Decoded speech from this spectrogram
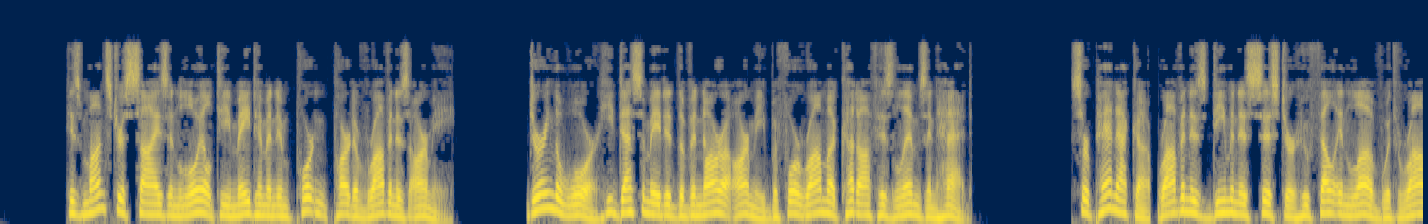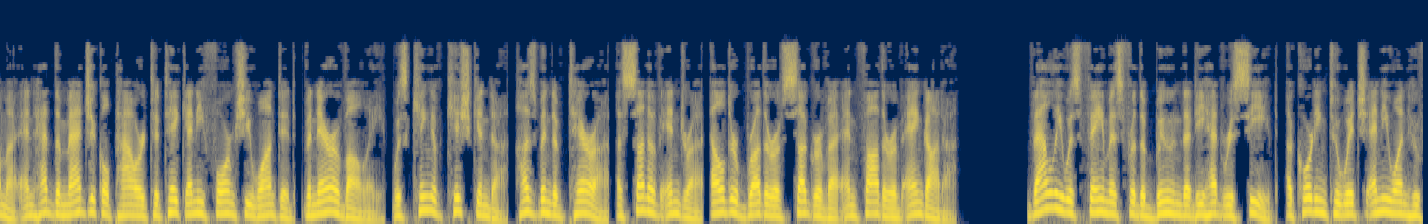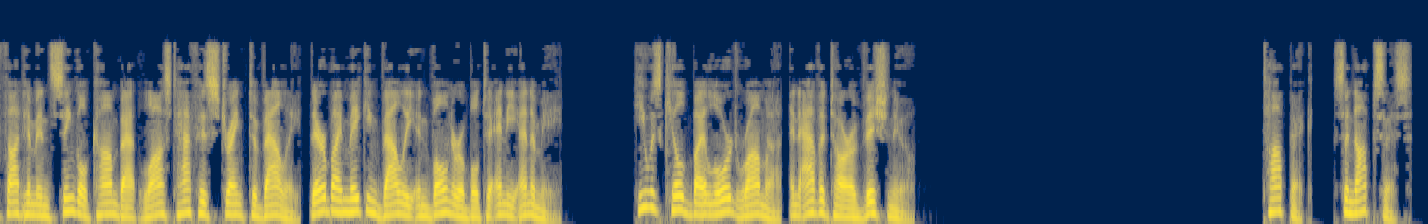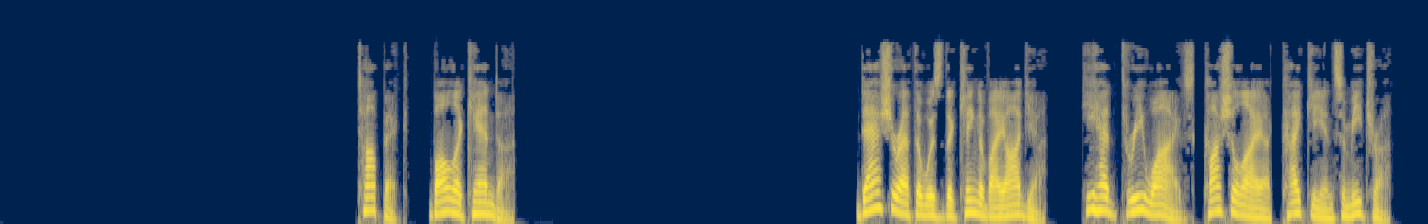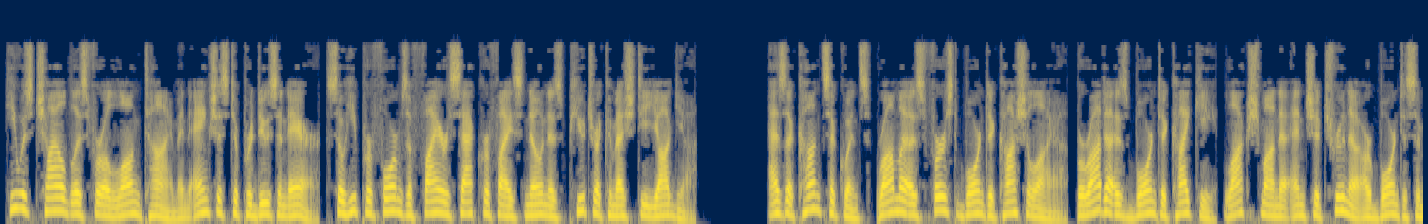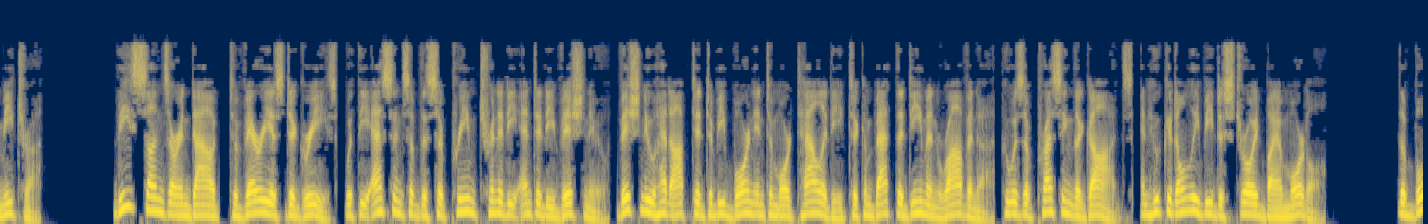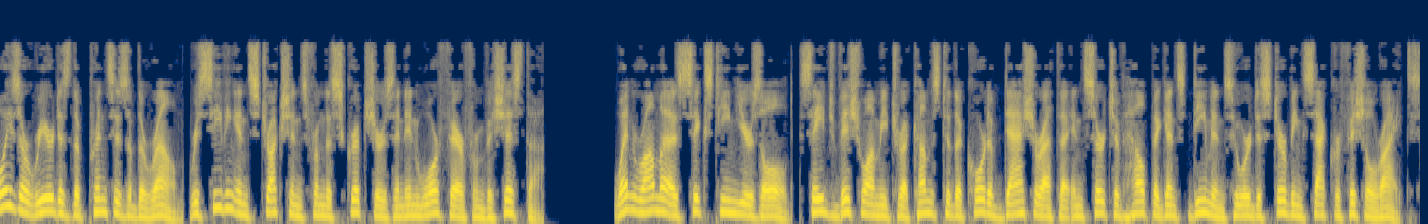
His monstrous size and loyalty made him an important part of Ravana's army. During the war he decimated the Vanara army before Rama cut off his limbs and head. Surpanaka, Ravana's demoness sister who fell in love with Rama and had the magical power to take any form she wanted, Vanaravali, was king of Kishkinda, husband of Tara, a son of Indra, elder brother of Sugriva and father of Angada. Vali was famous for the boon that he had received, according to which anyone who fought him in single combat lost half his strength to Vali, thereby making Vali invulnerable to any enemy. He was killed by Lord Rama, an avatar of Vishnu. Topic Synopsis Topic Bala Kanda Dasharatha was the king of Ayodhya. He had three wives, Kausalya, Kaikeyi and Sumitra. He was childless for a long time and anxious to produce an heir, so he performs a fire sacrifice known as Putra Kameshti Yagya. As a consequence, Rama is first born to Kausalya, Bharata is born to Kaikeyi, Lakshmana and Shatrughna are born to Sumitra. These sons are endowed, to various degrees, with the essence of the Supreme Trinity entity Vishnu. Vishnu had opted to be born into mortality to combat the demon Ravana, who was oppressing the gods, and who could only be destroyed by a mortal. The boys are reared as the princes of the realm, receiving instructions from the scriptures and in warfare from Vashistha. When Rama is 16 years old, sage Vishwamitra comes to the court of Dasharatha in search of help against demons who were disturbing sacrificial rites.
